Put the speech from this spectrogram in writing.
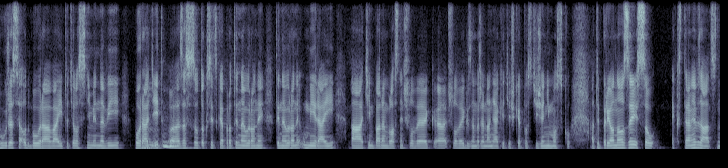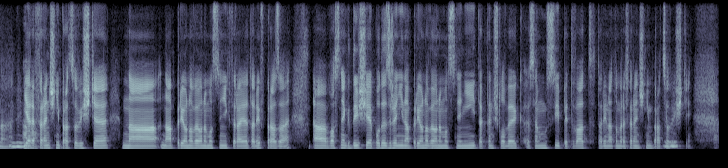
hůře se odbourávají, to tělo se s nimi neví poradit, hmm. uh, zase jsou toxické pro ty neurony, ty neurony umírají a tím pádem vlastně člověk, člověk zemře na nějaké těžké postižení mozku. A ty prionózy jsou extrémně vzácné. Mm-hmm. Je referenční pracoviště na, na prionové onemocnění, které je tady v Praze. A vlastně, když je podezření na prionové onemocnění, tak ten člověk se musí pitvat tady na tom referenčním pracovišti. Mm-hmm.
